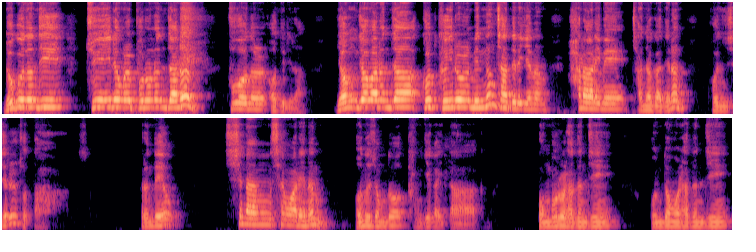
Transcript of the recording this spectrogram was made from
누구든지 주의 이름을 부르는 자는 구원을 얻으리라. 영접하는 자, 곧 그 이름을 믿는 자들에게는 하나님의 자녀가 되는 권세를 줬다. 그런데요, 신앙 생활에는 어느 정도 단계가 있다. 공부를 하든지, 운동을 하든지,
